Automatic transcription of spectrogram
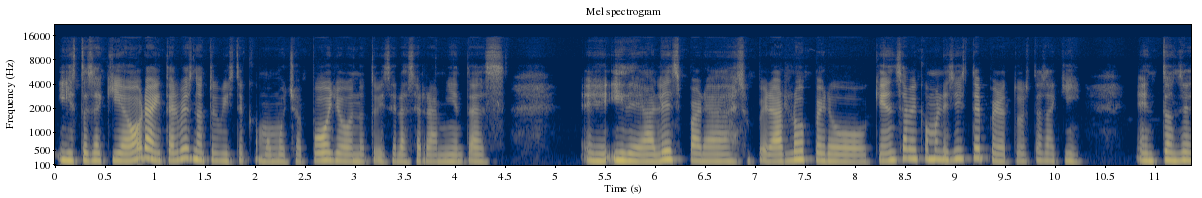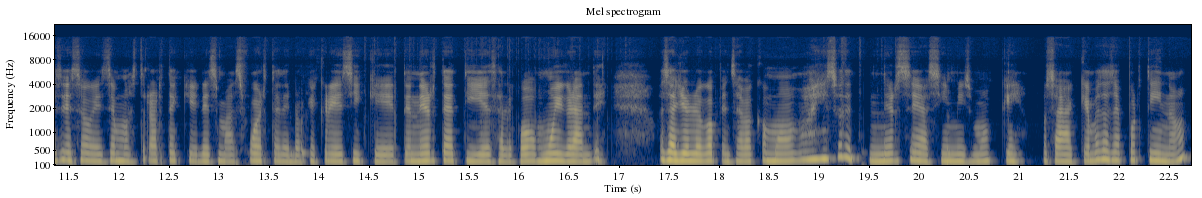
y estás aquí ahora, y tal vez no tuviste como mucho apoyo, o no tuviste las herramientas, eh, ideales para superarlo, pero quién sabe cómo le hiciste, pero tú estás aquí. Entonces, eso es demostrarte que eres más fuerte de lo que crees y que tenerte a ti es algo muy grande. O sea, yo luego pensaba como: "Ay, eso de tenerse a sí mismo, ¿qué? O sea, ¿qué vas a hacer por ti, no?".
